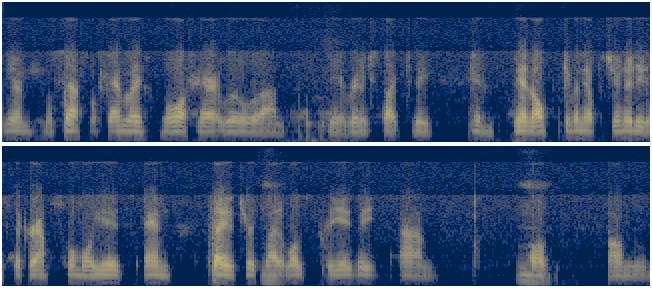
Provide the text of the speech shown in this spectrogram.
you know myself, my family, my wife Harriet, we're um, yeah really stoked to be have yeah given the opportunity to stick around for four more years. And to tell you the truth, mate, it was pretty easy. Um, Mm. I've, um,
